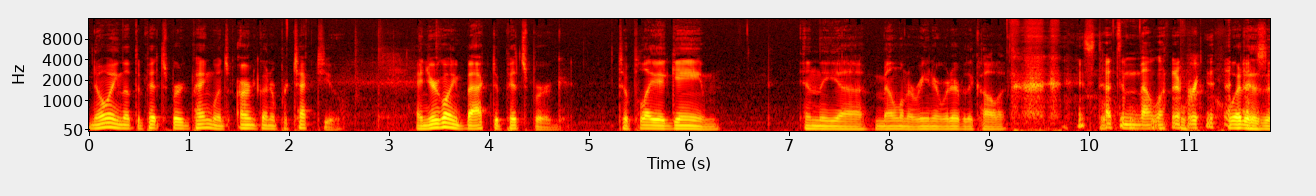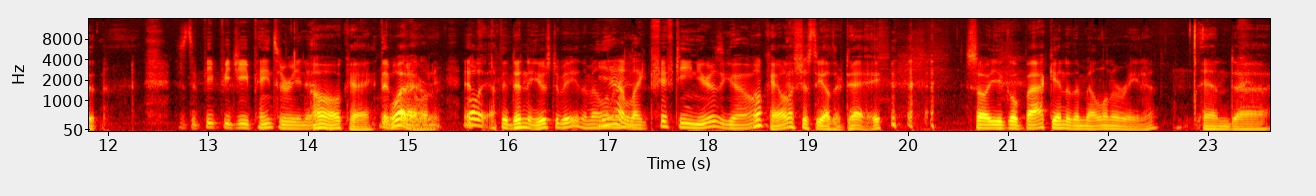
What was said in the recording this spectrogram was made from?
knowing that the Pittsburgh Penguins aren't going to protect you, and you're going back to Pittsburgh to play a game in the uh, Mellon Arena, or whatever they call it. it's not the Mellon Arena. what is it? It's the PPG Paints Arena. Oh, okay. The Whatever. Mellon- Well, I think didn't it used to be the Mellon Arena? yeah, Arena? like 15 years ago. Okay, well that's just the other day. so you go back into the Mellon Arena, and uh,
